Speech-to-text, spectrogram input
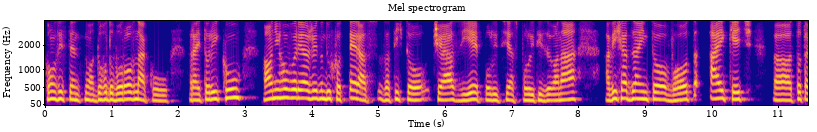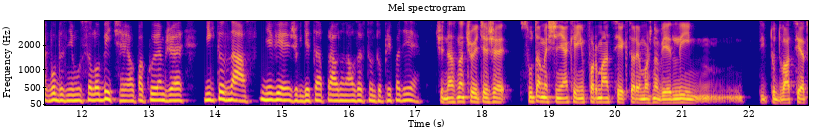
konzistentnú a dlhodobo rovnakú retoriku a oni hovoria, že jednoducho teraz za týchto čas je policia spolitizovaná a vychádza im to vhod, aj keď to tak vôbec nemuselo byť. Ja opakujem, že nikto z nás nevie, že kde tá pravda naozaj v tomto prípade je. Čiže naznačujete, že sú tam ešte nejaké informácie, ktoré možno viedli tú 20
